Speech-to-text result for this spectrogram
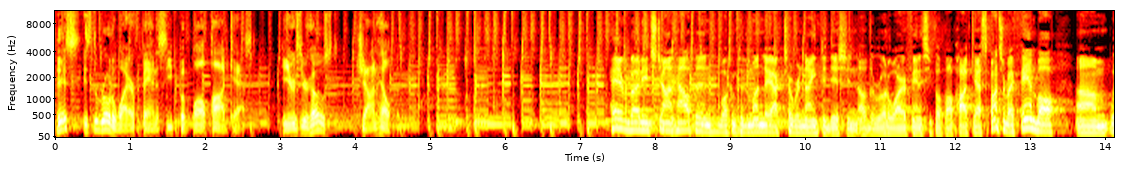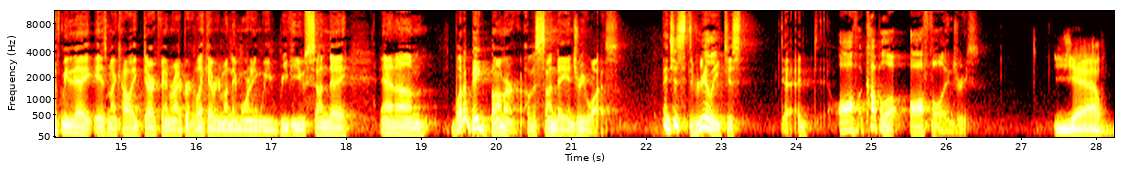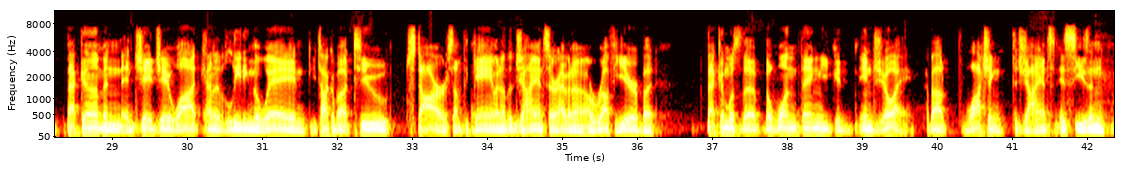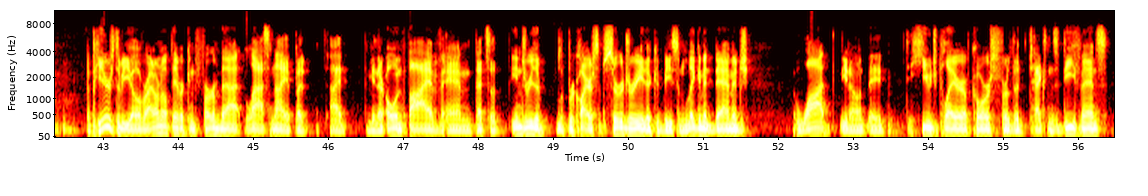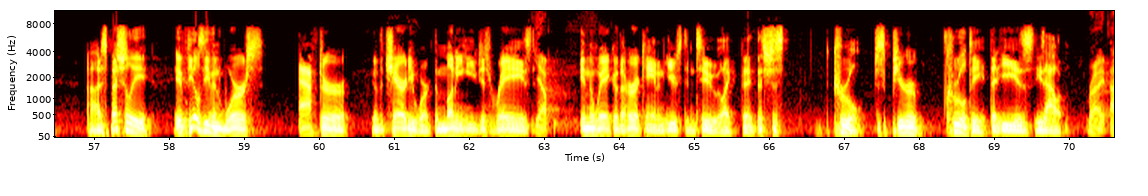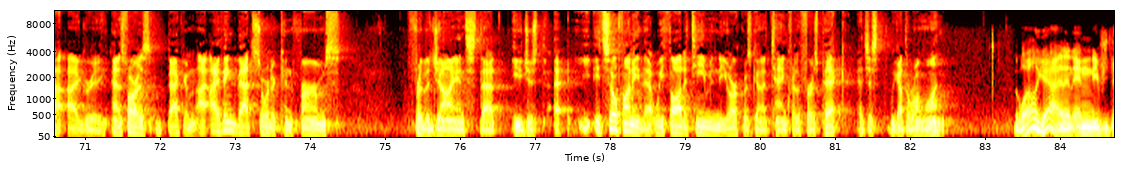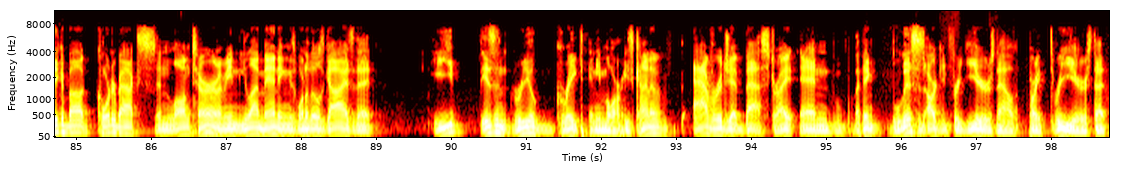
This is the RotoWire Fantasy Football Podcast. Here's your host, John Halpin. Hey, everybody, it's John Halpin. Welcome to the Monday, October 9th edition of the RotoWire Fantasy Football Podcast, sponsored by Fanball. Um, with me today is my colleague, Derek Van Riper. Like every Monday morning, we review Sunday. And um, what a big bummer of a Sunday injury wise. It just really just uh, off, a couple of awful injuries. Yeah, Beckham and, and JJ Watt kind of leading the way. And you talk about two stars of the game. I know the Giants are having a, a rough year, but Beckham was the the one thing you could enjoy about watching the Giants. And his season appears to be over. I don't know if they ever confirmed that last night, but I, I mean they're 0 5, and that's an injury that requires some surgery. There could be some ligament damage. Watt, you know, a, a huge player, of course, for the Texans defense. Uh, especially, it feels even worse after you know the charity work, the money he just raised Yep. in the wake of the hurricane in Houston too. Like that, that's just cruel, just pure cruelty that he's he's out. Right, I, I agree. And as far as Beckham, I, I think that sort of confirms for the Giants that you just. Uh, it's so funny that we thought a team in New York was going to tank for the first pick. It just we got the wrong one. Well, yeah, and and if you think about quarterbacks and long term, I mean, Eli Manning is one of those guys that he isn't real great anymore. He's kind of average at best, right? And I think Liss has argued for years now, probably three years, that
